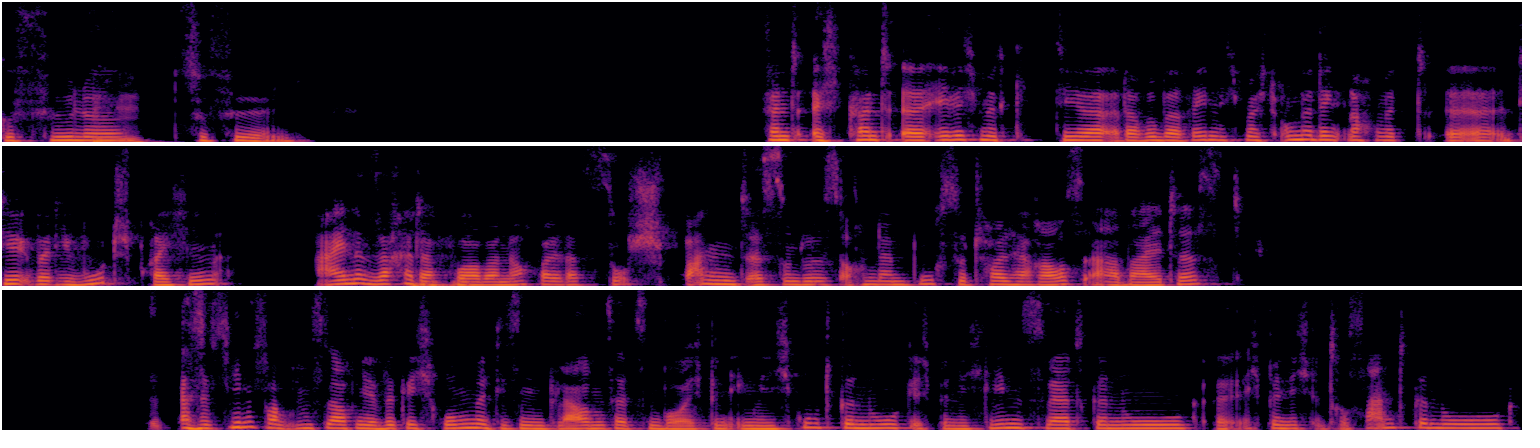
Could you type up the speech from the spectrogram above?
Gefühle mhm. zu fühlen. Ich könnte äh, ewig mit dir darüber reden. Ich möchte unbedingt noch mit äh, dir über die Wut sprechen. Eine Sache mhm. davor aber noch, weil das so spannend ist und du es auch in deinem Buch so toll herausarbeitest also viele von uns laufen ja wirklich rum mit diesen Glaubenssätzen, boah, ich bin irgendwie nicht gut genug, ich bin nicht liebenswert genug, äh, ich bin nicht interessant genug.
